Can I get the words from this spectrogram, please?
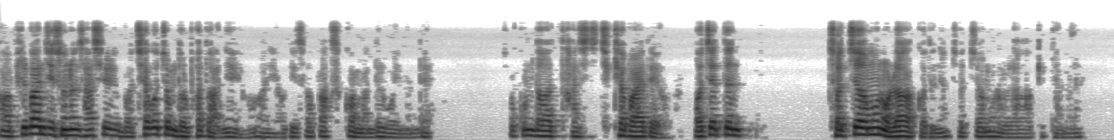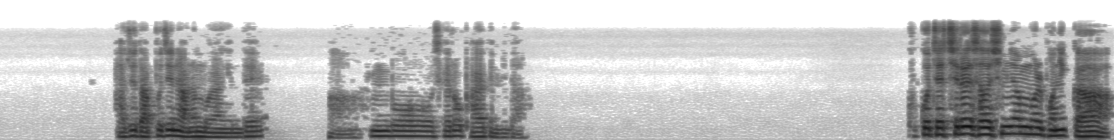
어, 필반 지수는 사실 뭐 최고점 돌파도 아니에요. 여기서 박스권 만들고 있는데 조금 더 다시 지켜봐야 돼요. 어쨌든 저점은 올라갔거든요. 저점은 올라갔기 때문에 아주 나쁘지는 않은 모양인데 어, 행보세로 봐야 됩니다. 국고 제7에서 10년물 보니까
